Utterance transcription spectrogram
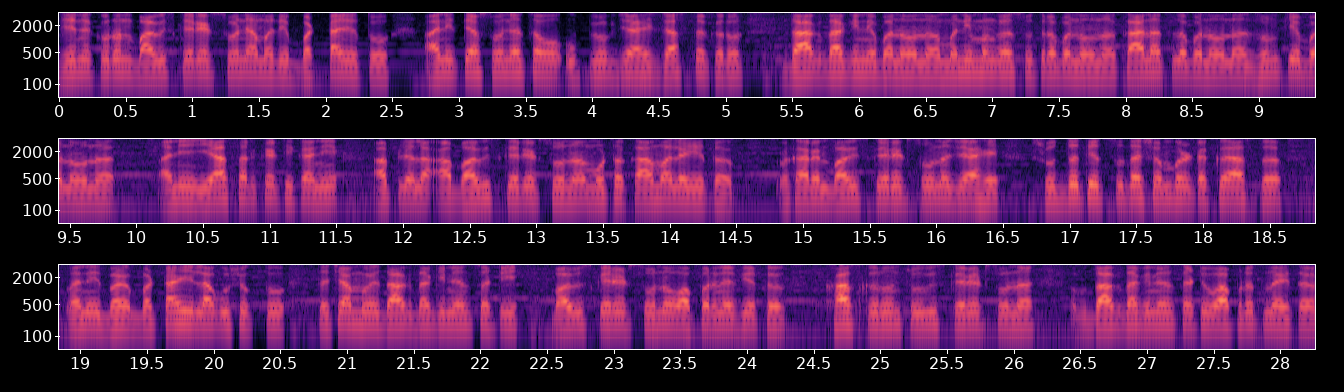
जेणेकरून बावीस कॅरेट सोन्यामध्ये बट्टा येतो आणि त्या सोन्याचा उपयोग जे आहे जास्त करून दागदागिने बनवणं मणिमंगळसूत्र बनवणं कानातलं बनवणं झुमके बनवणं आणि यासारख्या ठिकाणी आपल्याला बावीस कॅरेट सोनं मोठं कामाला येतं. कारण बावीस कॅरेट सोनं जे आहे शुद्धतेत सुद्धा शंभर टक्के असतं आणि ब बट्टाही लागू शकतो. त्याच्यामुळे दागदागिन्यांसाठी बावीस कॅरेट सोनं वापरण्यात येतं. खास करून चोवीस कॅरेट सोनं दागदागिन्यांसाठी वापरत नाही तर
